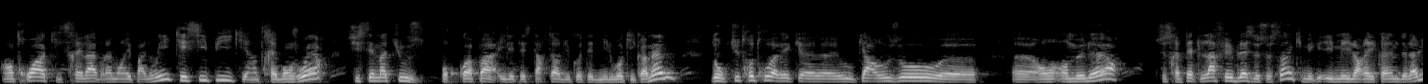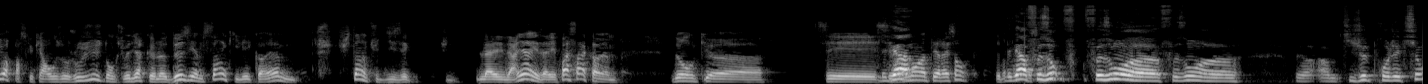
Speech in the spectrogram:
en 3 qui serait là vraiment épanoui, KCP qui est un très bon joueur, si c'est Matthews, pourquoi pas, il était starter du côté de Milwaukee quand même. Donc tu te retrouves avec euh, Caruso euh, euh, en, en meneur, ce serait peut-être la faiblesse de ce 5, mais, mais il aurait quand même de l'allure parce que Caruso joue juste. Donc je veux dire que le deuxième 5, il est quand même, putain, tu te disais, l'année dernière, ils avaient pas ça quand même. Donc euh, c'est vraiment intéressant. Les gars, faisons, faisons, euh, faisons un petit jeu de projection.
